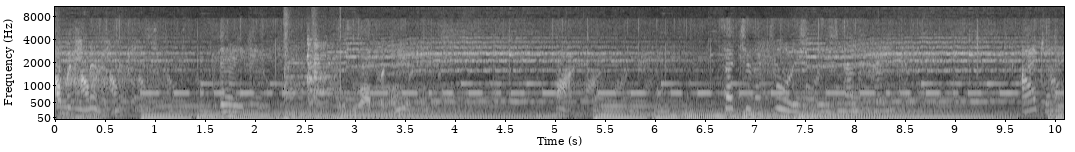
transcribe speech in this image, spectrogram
how many minutes? Very few. You offered me a kiss. Why? Such a foolish reason, I'm afraid. I don't.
